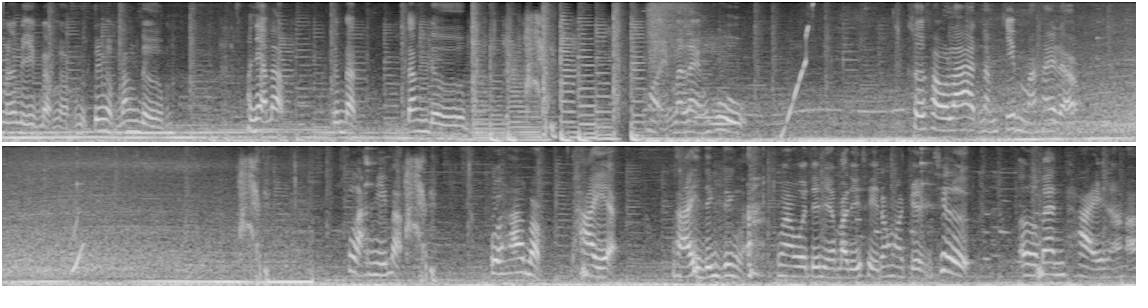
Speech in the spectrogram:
มันจะมีอีกแบบแบบหมูปิ้งแบบดั้งเดิม อันเนี้ยแบบเป็นแบบดั้งเดิม หอยแมลงภู่คือเขาราดน้ำจิ้มมาให้แล้วร้านนี้แบบรสชาติแบบไทยอะ ไทยจริง ๆ อะ มาเวอร์จิเนียบาดีซีต้องมากินชื่อเออแบนไทยนะคะ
